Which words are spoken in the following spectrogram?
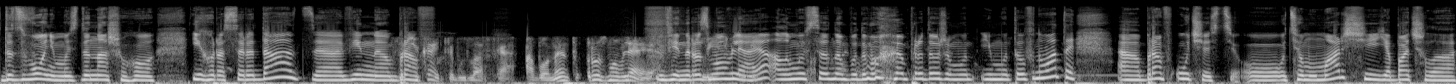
Додзвонімось до нашого Ігора Середа. Він брав Чекайте, будь ласка, абонент розмовляє. Він розмовляє, але ми все одно будемо продовжимо йому телефонувати. Брав участь у цьому марші. Я бачила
